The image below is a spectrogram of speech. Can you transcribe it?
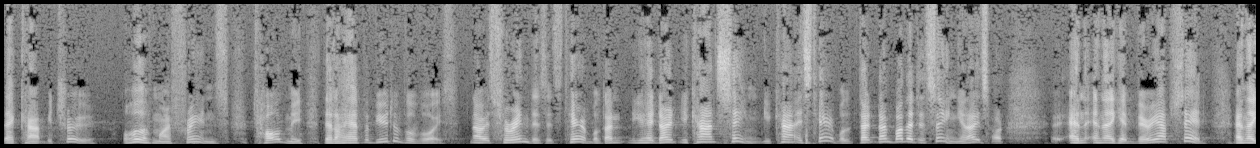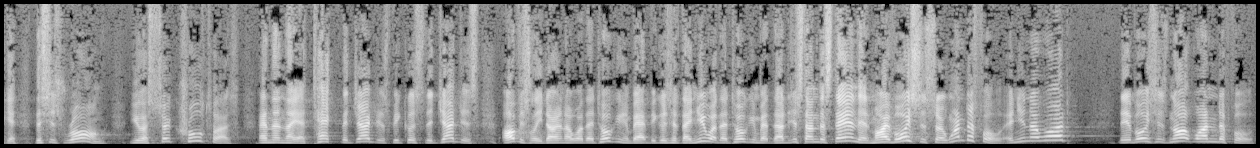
That can't be true. All of my friends told me that I have a beautiful voice. No, it's horrendous. It's terrible. Don't, you, don't, you can't sing. You can't, it's terrible. Don't, don't bother to sing. You know, it's, and, and they get very upset. And they get, this is wrong. You are so cruel to us. And then they attack the judges because the judges obviously don't know what they're talking about because if they knew what they're talking about, they'd just understand that my voice is so wonderful. And you know what? Their voice is not wonderful.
